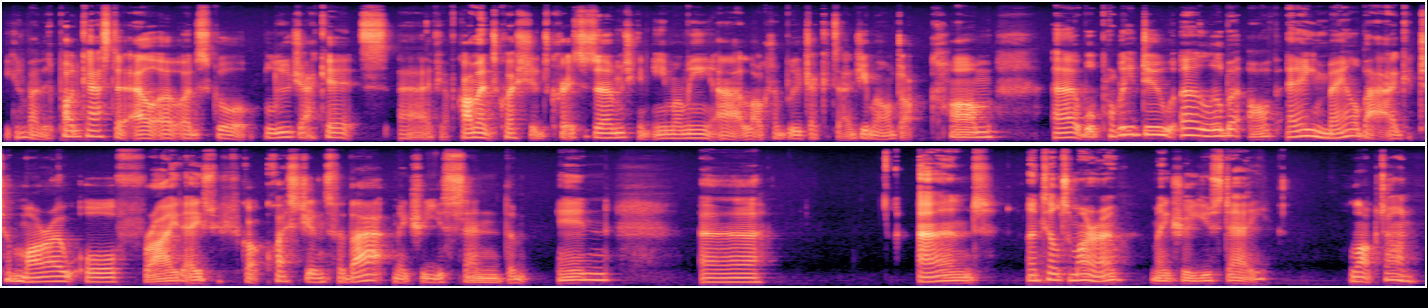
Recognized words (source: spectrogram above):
You can find this podcast at LO underscore Blue Jackets. Uh, if you have comments, questions, criticisms, you can email me at lockedonbluejackets at gmail.com. Uh, we'll probably do a little bit of a mailbag tomorrow or Friday. So if you've got questions for that, make sure you send them in. Uh, and until tomorrow, make sure you stay locked on.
